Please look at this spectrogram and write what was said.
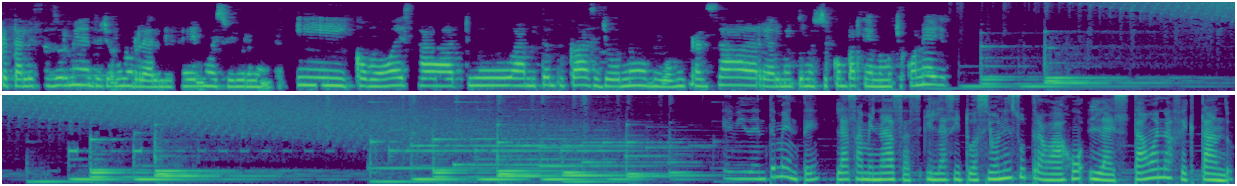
¿Qué tal estás durmiendo? Yo no, realmente no estoy durmiendo. ¿Y cómo está tu ámbito en tu casa? Yo no, vivo muy cansada, realmente no estoy compartiendo mucho con ellos. Evidentemente, las amenazas y la situación en su trabajo la estaban afectando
